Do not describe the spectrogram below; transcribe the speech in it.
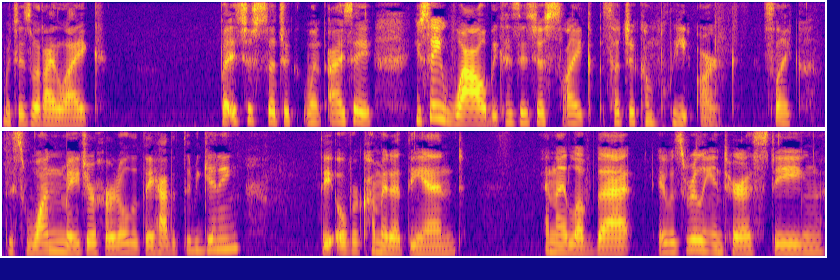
which is what I like but it's just such a when I say you say wow because it's just like such a complete arc. It's like this one major hurdle that they had at the beginning, they overcome it at the end. And I love that. It was really interesting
